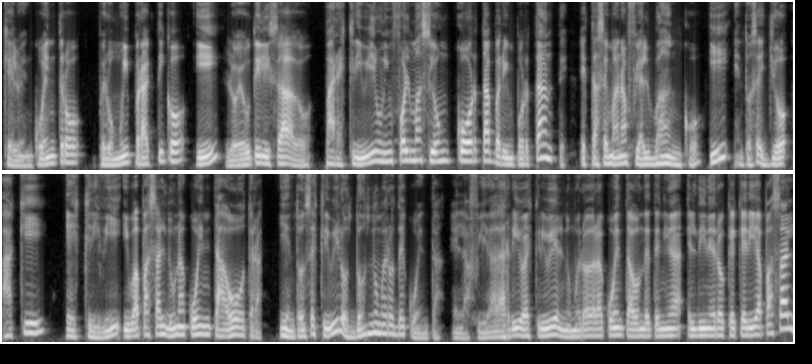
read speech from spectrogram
que lo encuentro pero muy práctico y lo he utilizado para escribir una información corta pero importante. Esta semana fui al banco y entonces yo aquí escribí, iba a pasar de una cuenta a otra y entonces escribí los dos números de cuenta. En la fila de arriba escribí el número de la cuenta donde tenía el dinero que quería pasar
